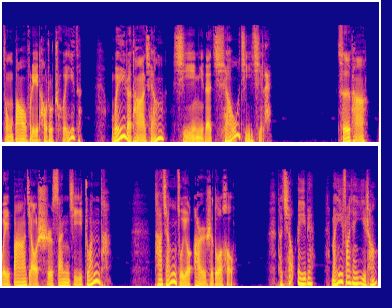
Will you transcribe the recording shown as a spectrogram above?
从包袱里掏出锤子，围着塔墙细密的敲击起来。此塔为八角十三级砖塔，塔墙足有二十多厚。他敲了一遍，没发现异常。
